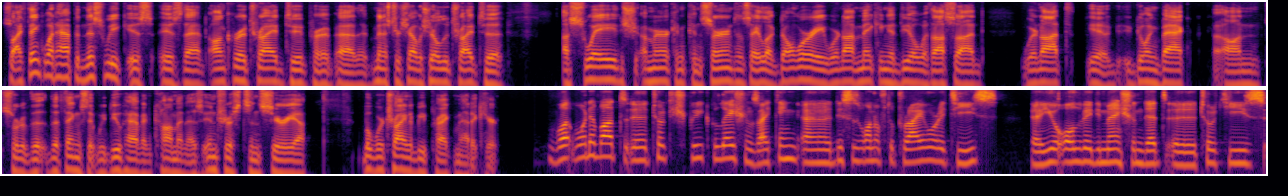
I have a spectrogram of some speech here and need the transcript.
So I think what happened this week is is that Ankara tried to, uh, that Minister Çavuşoğlu tried to assuage American concerns and say, look, don't worry, we're not making a deal with Assad. We're not you know, going back on sort of the, the things that we do have in common as interests in Syria, but we're trying to be pragmatic here. What what about uh, Turkish-Greek relations? I think uh, this is one of the priorities. Uh, you already mentioned that uh, Turkey's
